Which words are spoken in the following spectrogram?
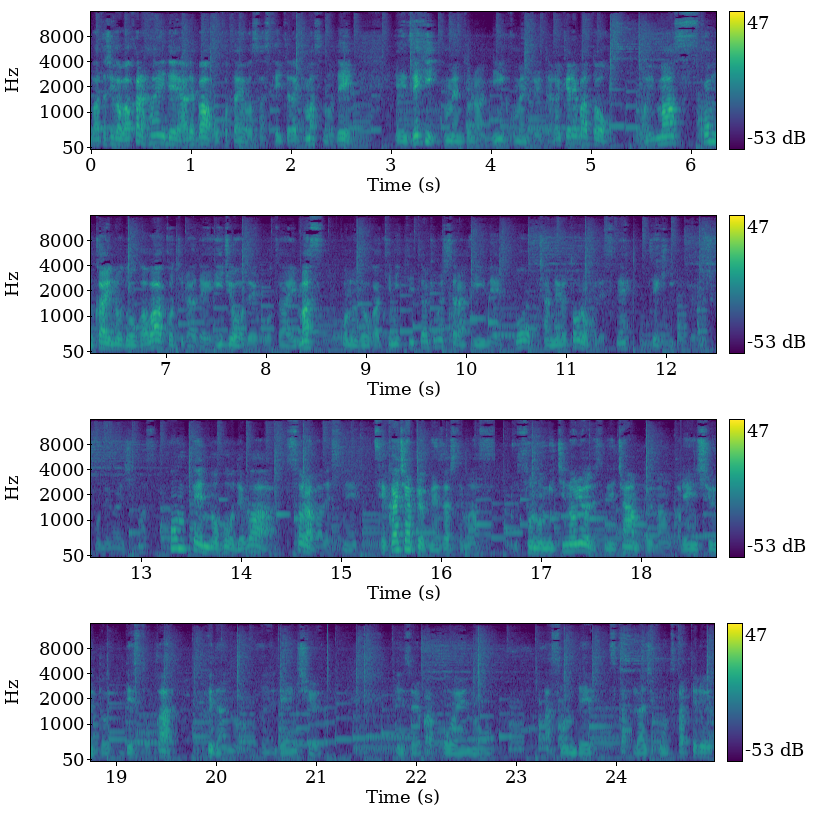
私がわかる範囲であればお答えをさせていただきますので、えー、ぜひコメント欄にコメントいただければと思います。今回の動画はこちらで以上でございます。この動画気に入っていただけましたら、いいねとチャンネル登録ですね、ぜひよろしくお願いします。本編の方では、空がですね、世界チャンピオンを目指してます。その道のりをですね、チャンプなんか練習ですとか、普段の練習。それから公園の遊んでラジコンを使ってる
